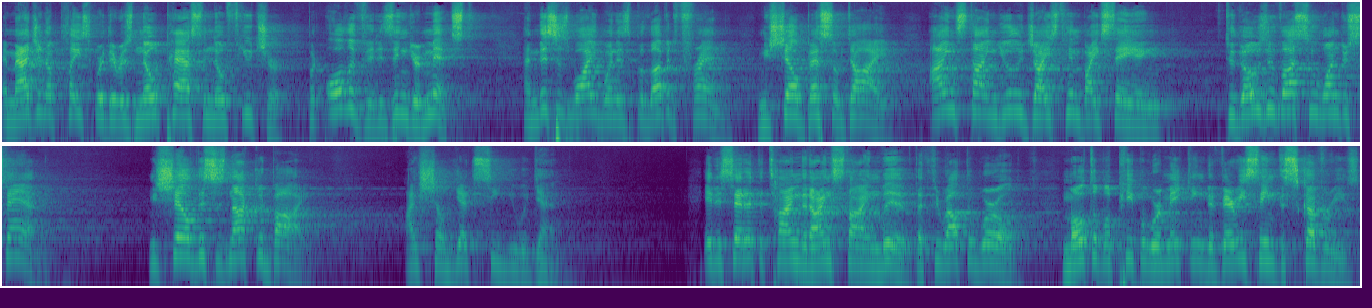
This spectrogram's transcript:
Imagine a place where there is no past and no future, but all of it is in your midst. And this is why, when his beloved friend, Michel Besso, died, Einstein eulogized him by saying, To those of us who understand, Michel, this is not goodbye. I shall yet see you again. It is said at the time that Einstein lived that throughout the world, multiple people were making the very same discoveries,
